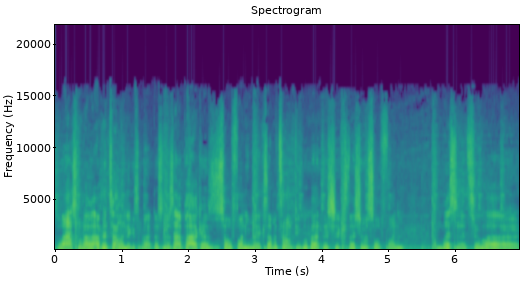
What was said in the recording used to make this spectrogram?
The last one I, have been telling niggas about this. This is how podcasts are so funny, man. Because I've been telling people about this shit because that shit was so funny. I'm listening to uh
